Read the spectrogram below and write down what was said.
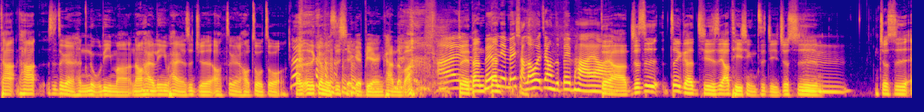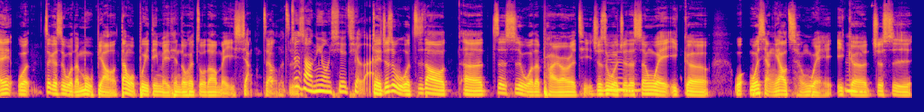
他他是这个人很努力吗？然后还有另一派人是觉得哦，这个人好做作，他根本是写给别人看的吧？哎、对，但没有你没想到会这样子被拍啊？对啊，就是这个其实是要提醒自己，就是、嗯、就是哎，我这个是我的目标，但我不一定每天都会做到每一项这样子。至少你有写起来。对，就是我知道，呃，这是我的 priority，就是我觉得身为一个、嗯、我我想要成为一个就是。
